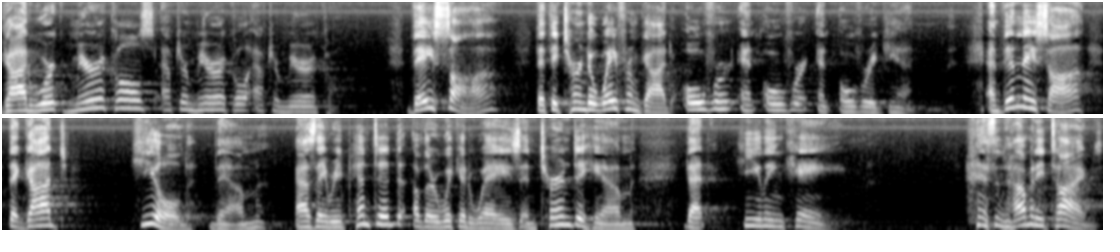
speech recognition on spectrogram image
God work miracles after miracle after miracle. They saw that they turned away from God over and over and over again. And then they saw that God healed them as they repented of their wicked ways and turned to Him, that healing came. How many times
